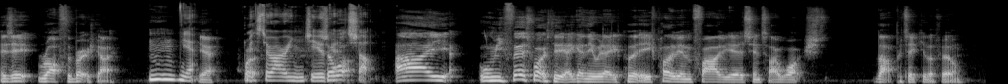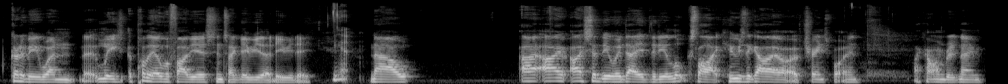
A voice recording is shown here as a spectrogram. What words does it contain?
Is it Roth, the British guy? Yeah. Yeah. What- Mr. Orange, you So get what- shot. I when we first watched it again the other day, it's probably, it's probably been five years since I watched that particular film. Got to be when at least probably over five years since I gave you that DVD. Yeah. Now, I, I I said the other day that he looks like who's the guy out of Trainspotting? I can't remember his name.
